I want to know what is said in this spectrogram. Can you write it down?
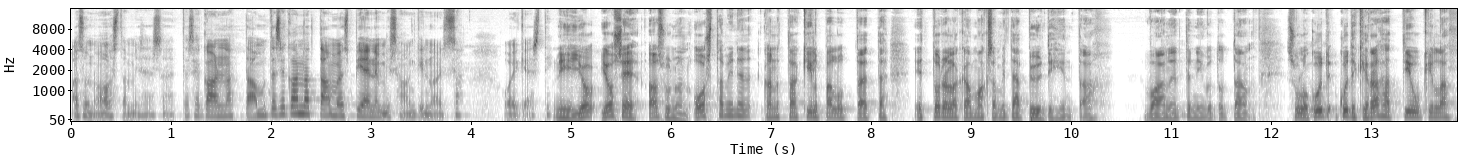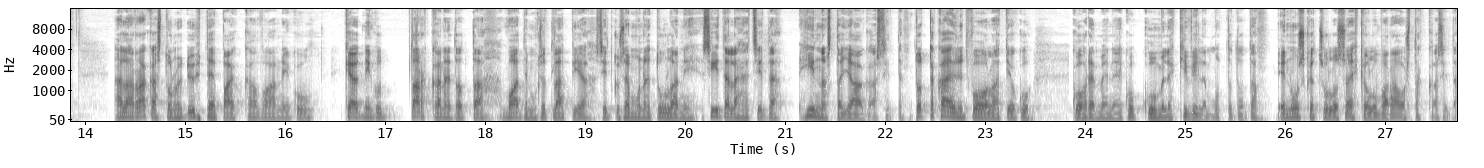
asunnon ostamisessa, että se kannattaa, mutta se kannattaa myös pienemmissä hankinnoissa oikeasti. Niin, jo, jo se asunnon ostaminen kannattaa kilpailuttaa, että et todellakaan maksa mitään pyyntihintaa, vaan että niin kuin, tota, sulla on kuitenkin rahat tiukilla, älä rakastu nyt yhteen paikkaan, vaan niin kuin, käyt niin kuin tarkkaan ne tota, vaatimukset läpi ja sitten kun semmoinen tulee, niin siitä lähdet siitä hinnasta jaakaa sitten. Totta kai nyt voi olla, että joku kohde menee kuin kuumille kiville, mutta tota, en usko, että sulla olisi ehkä ollut varaa ostakaan sitä.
